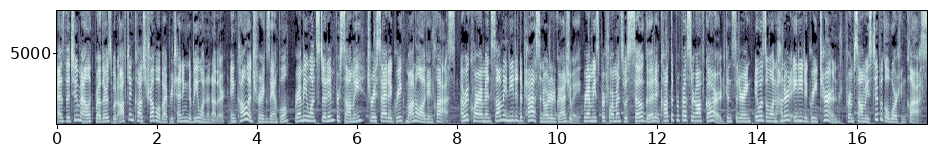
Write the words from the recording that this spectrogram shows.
as the two Malek brothers would often cause trouble by pretending to be one another. In college, for example, Rami once stood in for Sami to recite a Greek monologue in class, a requirement Sami needed to pass in order to graduate. Rami's performance was so good it caught the professor off guard, considering it was a 180 degree turn from Sami's typical working class.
